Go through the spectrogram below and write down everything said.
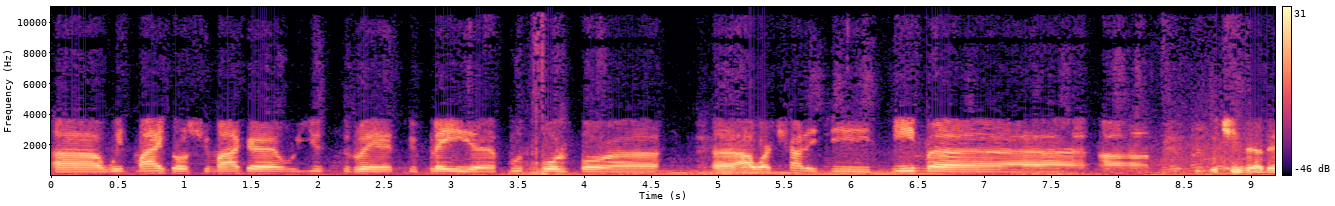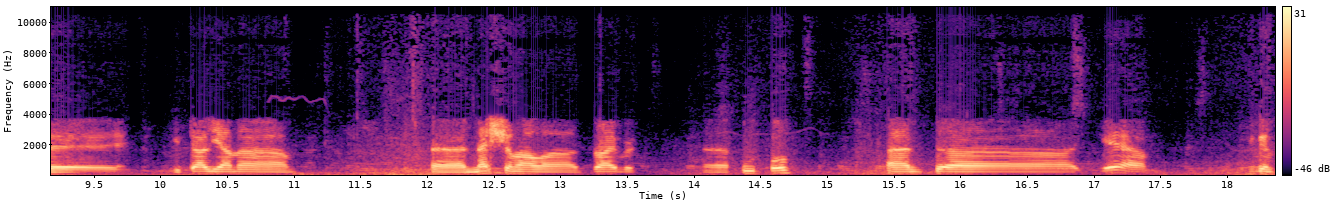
Uh, with Michael Schumacher, we used to, uh, to play uh, football for our charity team, uh, uh, which is uh, the Italian uh, uh, national uh, driver uh, football. And uh, yeah, even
